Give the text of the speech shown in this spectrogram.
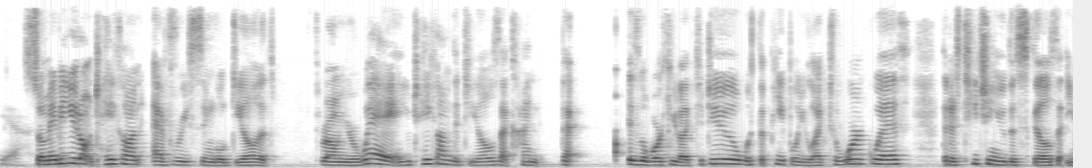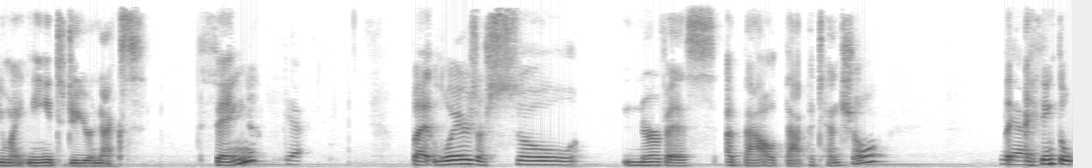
Yeah. So maybe you don't take on every single deal that's thrown your way and you take on the deals that kind that is the work you like to do with the people you like to work with that is teaching you the skills that you might need to do your next thing. Yeah. But lawyers are so nervous about that potential. Like, Yeah. I think the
